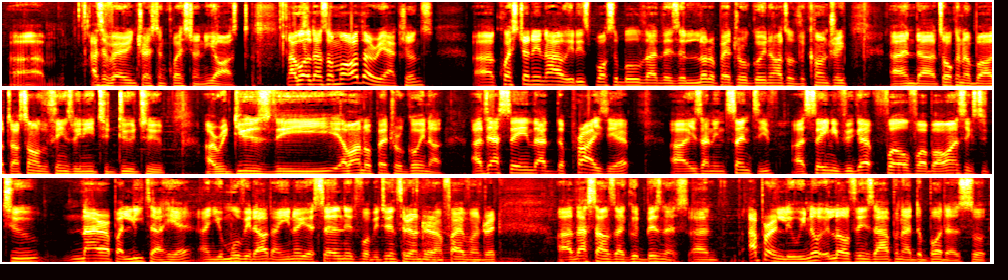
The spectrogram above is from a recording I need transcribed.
Um, that's a very interesting question he asked. Uh, well, there's some other reactions. Uh, questioning how it is possible that there's a lot of petrol going out of the country and uh, talking about uh, some of the things we need to do to uh, reduce the amount of petrol going out. Uh, they're saying that the price here uh, is an incentive, uh, saying if you get fuel for about 162 naira per liter here and you move it out and you know you're selling it for between 300 and 500, uh, that sounds like good business. And apparently, we know a lot of things that happen at the borders. So,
